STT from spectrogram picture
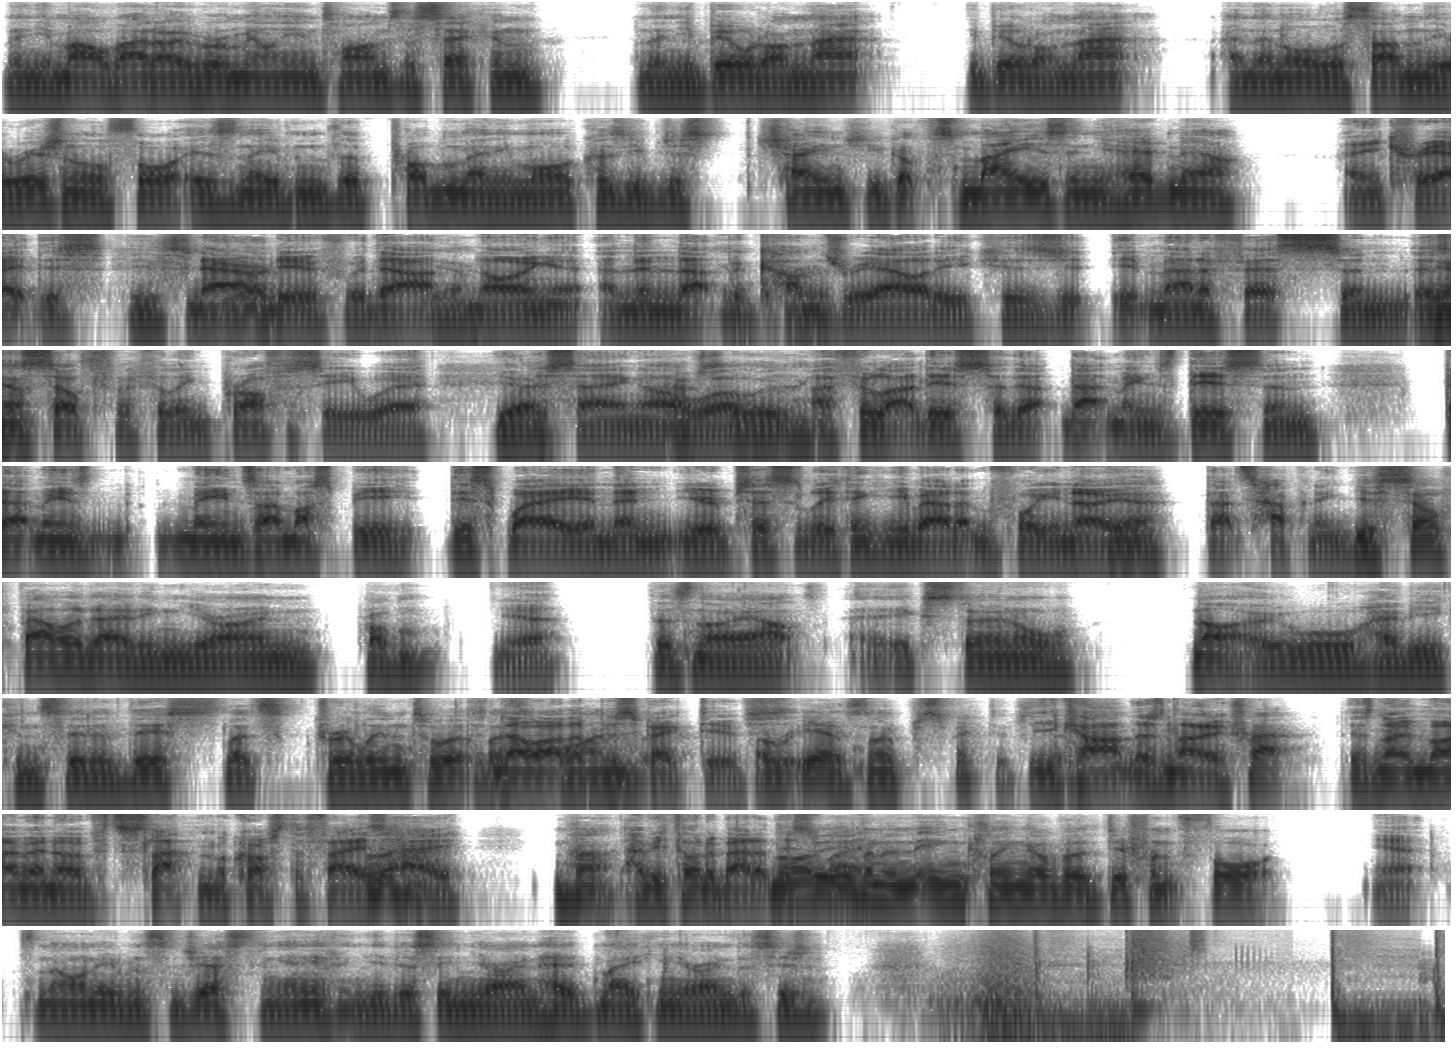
then you mull that over a million times a second, and then you build on that, you build on that, and then all of a sudden the original thought isn't even the problem anymore because you've just changed. You've got this maze in your head now. And you create this You just- yeah. narrative without Yeah. knowing it. And then that Yeah, becomes reality because it manifests and there's Yeah. a self fulfilling prophecy where you're saying, oh, absolutely. well, I feel like this. So that, that means this. And that means means I must be this way. And then you're obsessively thinking about it before you know that's happening. you're self validating your own problem. Yeah. there's no out external no well have you considered this let's drill into it There's let's no other find perspectives. yeah there's no perspectives You can't, there's no, trap there's no moment of slap them across the face. No. hey, no have you thought about it this not way? even an inkling of a different thought Yeah. there's no one even suggesting anything you're just in your own head making your own decision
